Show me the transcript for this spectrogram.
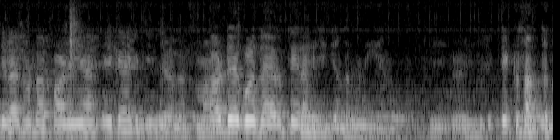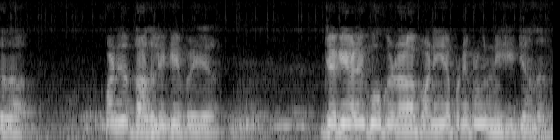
ਜਿਹੜਾ ਤੁਹਾਡਾ ਪਾਣੀ ਆ ਇਹ ਕਿਹ ਚੀਜ਼ਾਂ ਦਾ ਸਮਾਨ? ਸਾਡੇ ਕੋਲ ਤਾਂ ਯਾਰ 13 ਕੁ ਚੀਜ਼ਾਂ ਦਾ ਪਾਣੀ ਆ। ਠੀਕ ਹੈ ਜੀ। ਇੱਕ ਸੱਤਕ ਦਾ। ਪਾਣੀ ਦਾ 10 ਲਿਖੇ ਪਏ ਆ। ਜਗੇ ਵਾਲੇ ਗੋਗੜ ਵਾਲਾ ਪਾਣੀ ਆਪਣੇ ਕੋਲ 19 ਚੀਜ਼ਾਂ ਦਾ।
